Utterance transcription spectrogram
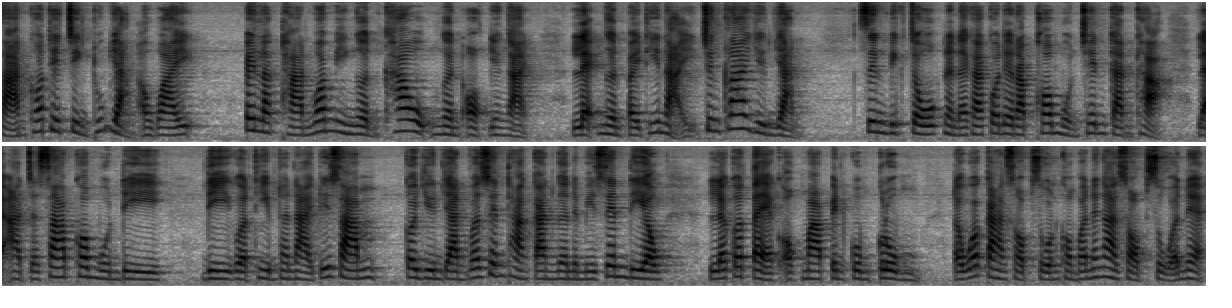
สารข้อเท็จจริงทุกอย่างเอาไว้ เป็นหลักฐานว่ามีเงินเข้าเงินออกยังไง และเงินไปที่ไหน จึงกล้ายืนยัน ซึ่งบิ๊กโจ๊กเนี่ยนะคะก็ได้รับข้อมูลเช่นกันค่ะ และอาจจะทราบข้อมูลดี ดีกว่าทีมทนายด้วยซ้ำก็ยืนยันว่าเส้นทางการเงินมีเส้นเดียว แล้วก็แตกออกมาเป็นกลุ่มๆแต่ว่าการสอบสวนของพนักงานสอบสวนเนี่ย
